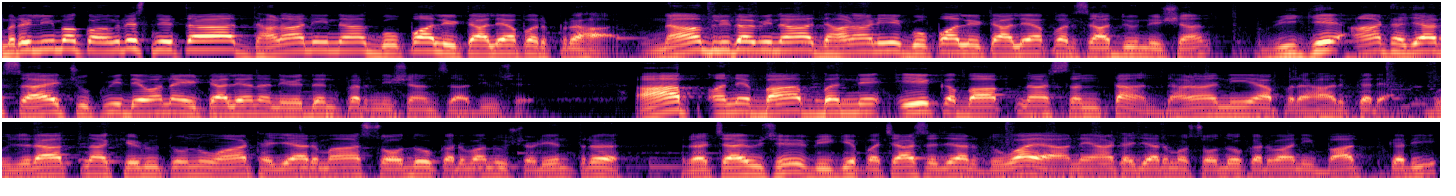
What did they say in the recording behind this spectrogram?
અમરેલીમાં કોંગ્રેસ નેતા ધાણાનીના ગોપાલ ઇટાલિયા પર પ્રહાર. નામ લીધા વિના ધાણાણીએ ગોપાલ ઇટાલિયા પર સાધ્યું નિશાન. વીઘે આઠ હજાર સહાય ચૂકવી દેવાના ઇટાલિયાના નિવેદન પર નિશાન સાધ્યું છે. આપ અને બાપ બંને એક બાપના સંતાન ધાણાનીએ આ પ્રહાર કર્યા. ગુજરાતના ખેડૂતોનું આઠ હજારમાં સોદો કરવાનું ષડયંત્ર રચાયું છે. વીઘે પચાસ હજાર ધોવાયા અને આઠ હજારમાં સોદો કરવાની વાત કરી.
